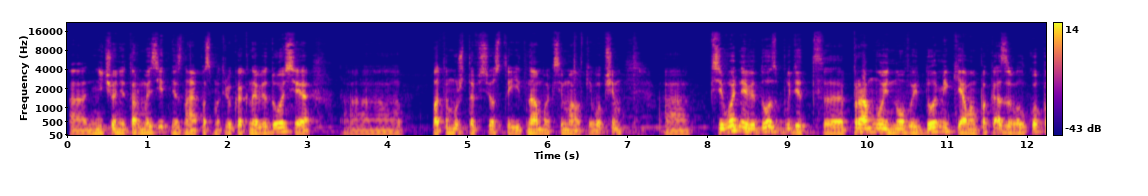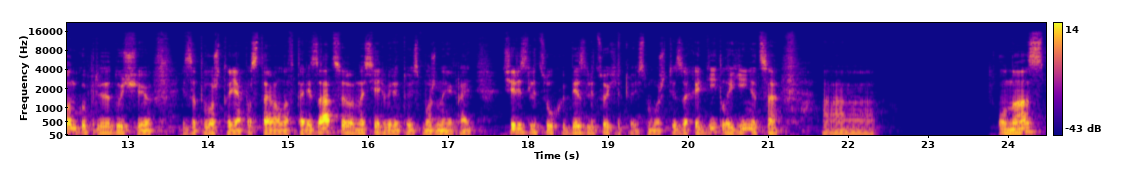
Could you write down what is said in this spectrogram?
а, ничего не тормозит, не знаю, посмотрю как на видосе, а, потому что все стоит на максималке. В общем, а, сегодня видос будет э, про мой новый домик. Я вам показывал копанку предыдущую из-за того, что я поставил авторизацию на сервере, то есть можно играть через лицуху, без лицухи, то есть можете заходить, логиниться. А, У нас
